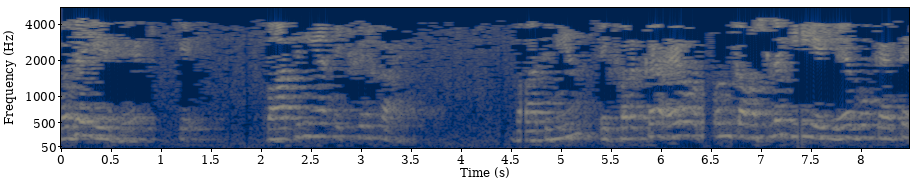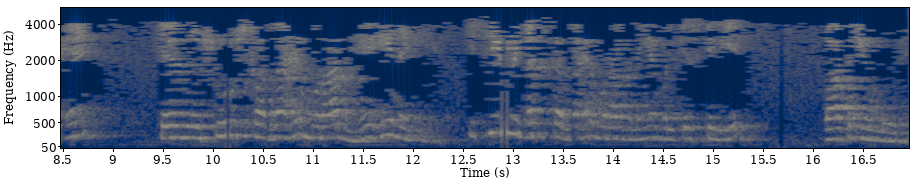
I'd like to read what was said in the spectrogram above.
وجہ یہ ہے کہ باطنیہ ایک فرقہ ہے۔ باطنیہ ایک فرقہ ہے اور ان کا مسئلہ ہی یہی ہے۔ وہ کہتے ہیں کہ نصوص کا ظاہر مراد ہے ہی نہیں ہے۔ کسی بھی نقص کا ظاہر مراد نہیں ہے، بلکہ اس کے لیے باطنی امور ہے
